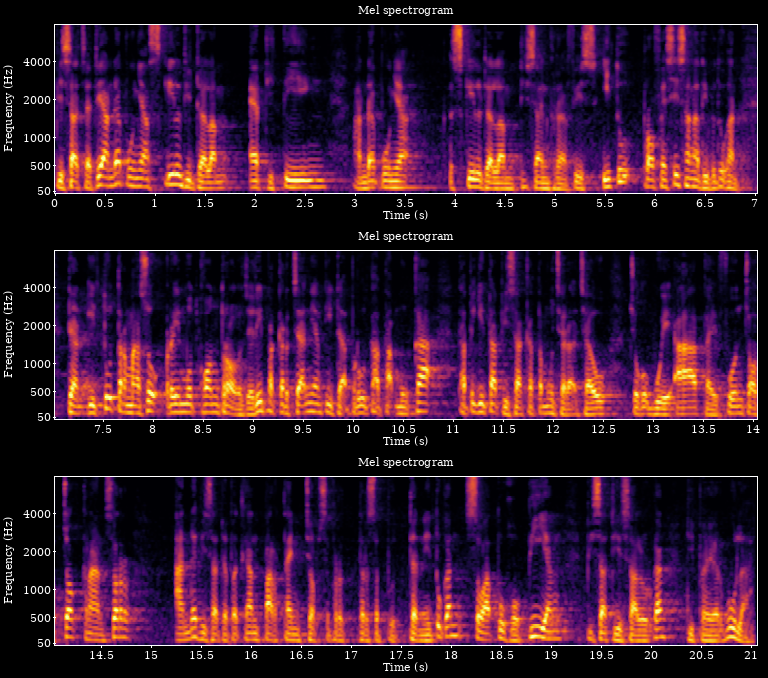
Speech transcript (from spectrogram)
Bisa jadi Anda punya skill di dalam editing, Anda punya skill dalam desain grafis. Itu profesi sangat dibutuhkan. Dan itu termasuk remote control. Jadi pekerjaan yang tidak perlu tatap muka, tapi kita bisa ketemu jarak jauh, cukup WA, by phone, cocok, transfer, anda bisa dapatkan part-time job seperti tersebut. Dan itu kan suatu hobi yang bisa disalurkan, dibayar pula.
